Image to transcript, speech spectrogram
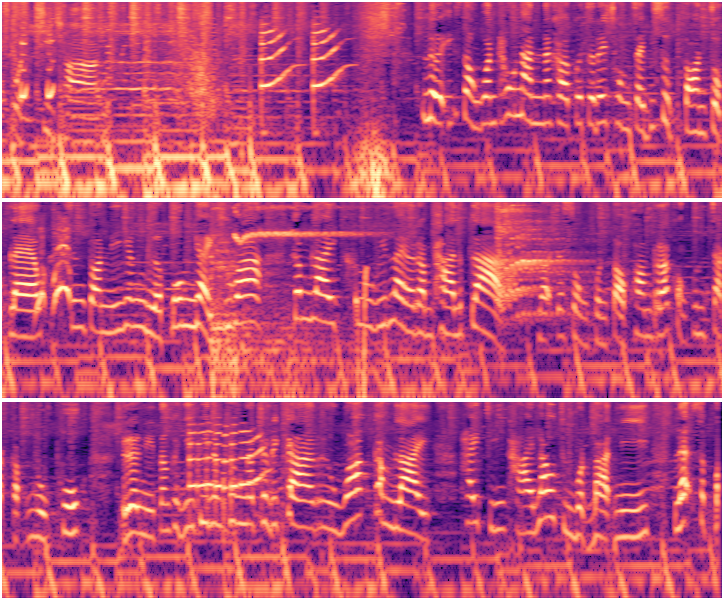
ายฝนขี่ช้างเหลืออีก 2 วันเท่านั้นนะคะ ก็จะได้ชมใจพิสุทธิ์ตอนจบแล้ว ซึ่งตอนนี้ยังเหลือปมใหญ่ที่ว่ากำไรคือวิไลรำพาหรือเปล่าและจะส่งผลต่อความรักของคุณจักรกับหนูพุก เรื่องนี้ต้องขยี้พี่น้ำพึ่งนัทริกาหรือว่ากำไร ให้ทิ้งท้ายเล่าถึงบทบาทนี้ และสป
